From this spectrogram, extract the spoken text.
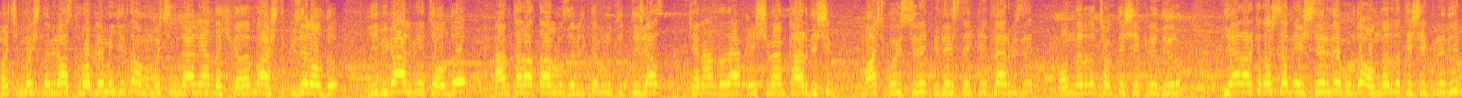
Maçın başında biraz probleme girdi ama maçın ilerleyen dakikalarında açtık. Güzel oldu. İyi bir galibiyet oldu. Hem taraftarlarımızla birlikte bunu kutlayacağız. Kenarda da hem eşim hem kardeşim maç boyu sürekli desteklediler bizi. Onlara da çok teşekkür ediyorum. Diğer arkadaşların eşleri de burada. Onlara da teşekkür edeyim.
